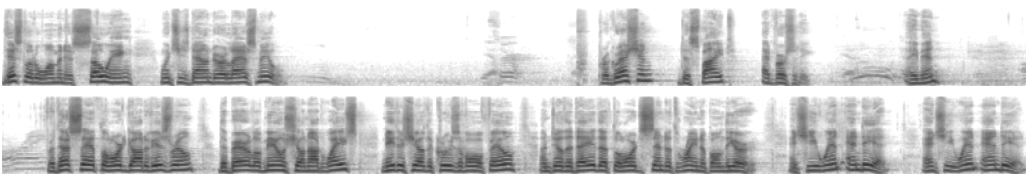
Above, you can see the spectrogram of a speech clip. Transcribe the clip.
This little woman is sowing when she's down to her last meal. Yes, P- progression despite adversity. Amen. For thus saith the Lord God of Israel The barrel of meal shall not waste, neither shall the cruse of oil fail, until the day that the Lord sendeth rain upon the earth. And she went and did. And she went and did.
